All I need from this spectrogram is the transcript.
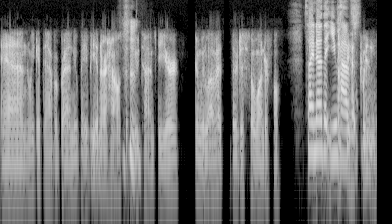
And we get to have a brand new baby in our house a few mm-hmm. times a year, and we love it. They're just so wonderful. So I know that you have. We had twins.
